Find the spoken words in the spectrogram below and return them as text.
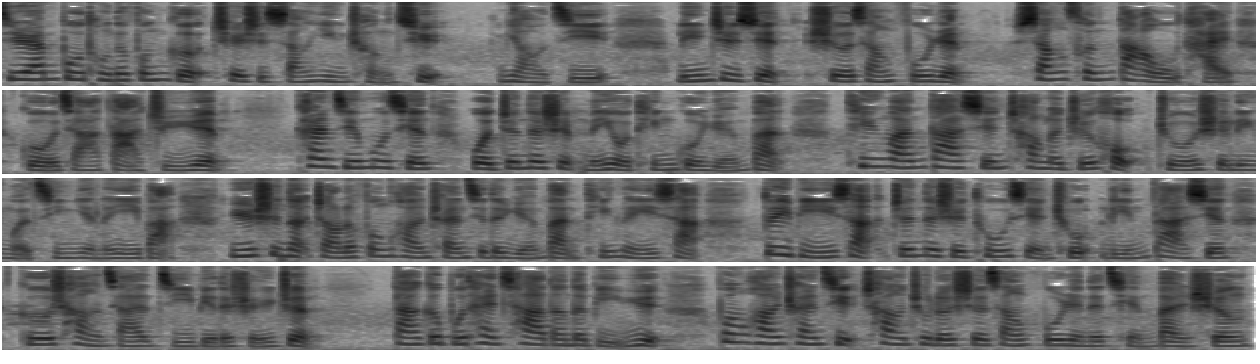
既然不同的风格，却是相映成趣，妙极。林志炫《麝香夫人》，乡村大舞台，国家大剧院。看节目前，我真的是没有听过原版，听完大仙唱了之后，着实令我惊艳了一把。于是呢，找了凤凰传奇的原版听了一下，对比一下，真的是凸显出林大仙歌唱家级别的水准。打个不太恰当的比喻，凤凰传奇唱出了麝香夫人的前半生，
